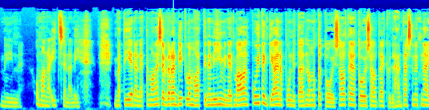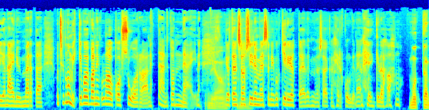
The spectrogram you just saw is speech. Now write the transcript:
niin omana itsenäni. Mä tiedän, että mä olen sen verran diplomaattinen ihminen, että mä alan kuitenkin aina punnita, että no mutta toisaalta ja toisaalta, ja kyllähän tässä nyt näin ja näin ymmärtää. Mutta sitten lumikki voi vaan niin laukoa suoraan, että tämä nyt on näin. Joo. Joten se on siinä mielessä niin kirjoittajalle myös aika herkullinen henkilöhahmo. Mutta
